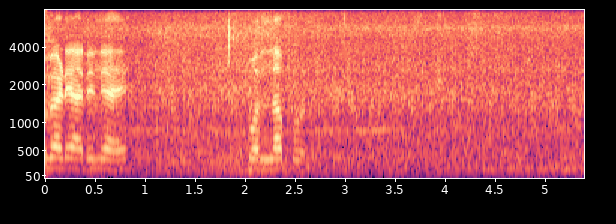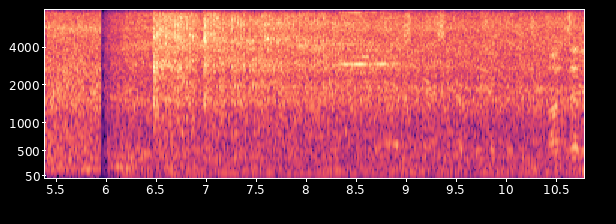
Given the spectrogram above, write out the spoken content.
गाडी आलेली आहे. कोल्हापूर. झाले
